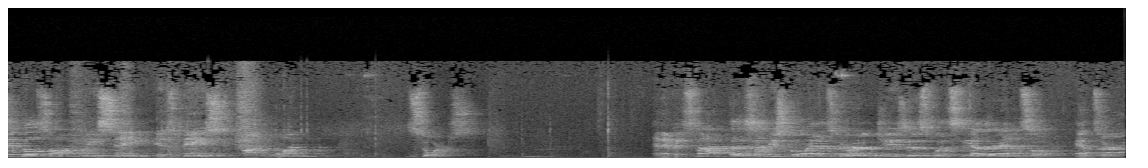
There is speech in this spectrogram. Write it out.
single song we sing is based on one source. And if it's not the Sunday school answer of Jesus, what's the other answer? Answer.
